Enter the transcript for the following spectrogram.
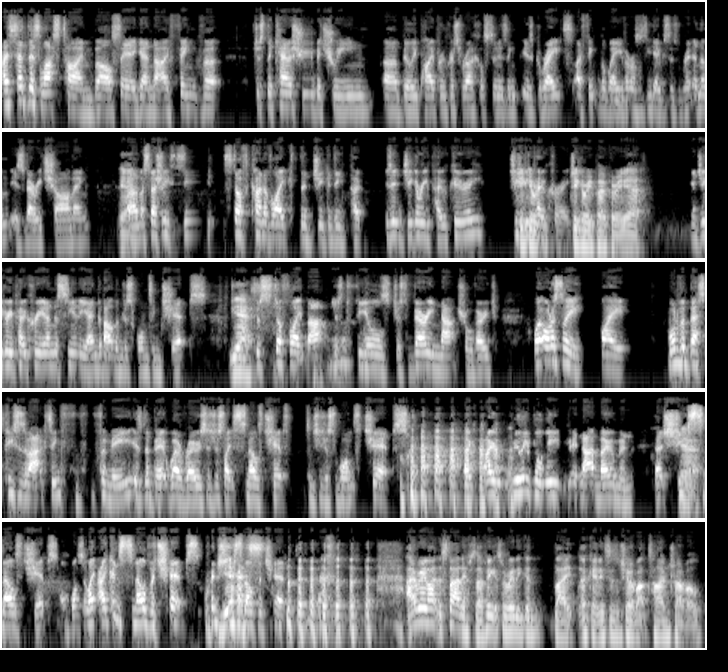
I said this last time, but I'll say it again. That I think that just the chemistry between uh, Billie Piper and Christopher Eccleston is is great. I think the way that Russell T Davies has written them is very charming. Yeah, Um, especially see, stuff kind of like the jiggity po- is it jiggery pokery? Jiggity Jiggery- pokery. jiggery pokery. Yeah. Yeah, jiggery pokery and the scene at the end about them just wanting chips. Yes. Just stuff like that just feels just very natural, very like honestly, like one of the best pieces of acting f- for me is the bit where Rose is just like smells chips and she just wants chips. like I really believe in that moment that she Yeah. smells chips and wants like I can smell the chips when she Yes. smells the chips. I really like the start of episode. I think it's a really good. Like, okay, this is a show about time travel.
